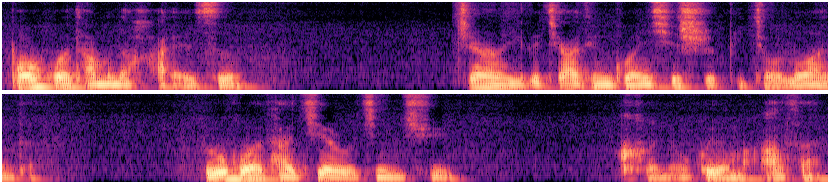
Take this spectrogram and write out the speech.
包括他们的孩子，这样的一个家庭关系是比较乱的。如果他介入进去，可能会有麻烦。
